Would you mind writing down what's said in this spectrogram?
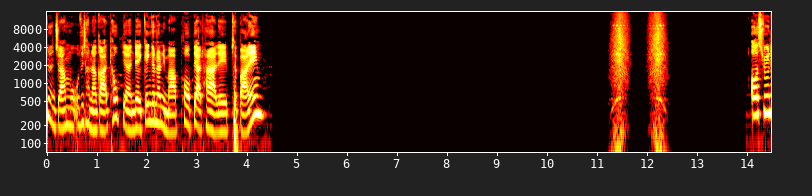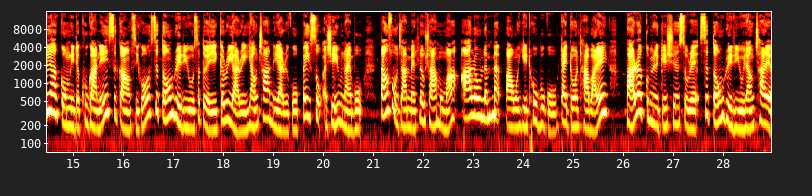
ညွှန်ကြားမှုဦးစီးဌာနကထုတ်ပြန်တဲ့ကိန်းဂဏန်းတွေမှာဖော်ပြထားတာလည်းဖြစ်ပါတယ်။ဩစတြေးလျကုမ္ပဏီတစ်ခုကနေစစ်ကောင်စီကိုစစ်သုံးရေဒီယိုဆက်သွယ်ရေးကိရိယာတွေရောင်းချနေတာတွေကိုပိတ်ဆို့အရေးယူနိုင်ဖို့တောင်းဆိုကြမဲ့လှုပ်ရှားမှုမှာအားလုံးလက်မှတ်ပါဝင်ရေးထိုးဖို့ကိုတိုက်တွန်းထားပါတယ်။ Bharat Communication ဆိုတဲ့စစ်သုံးရေဒီယိုရောင်းချတဲ့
